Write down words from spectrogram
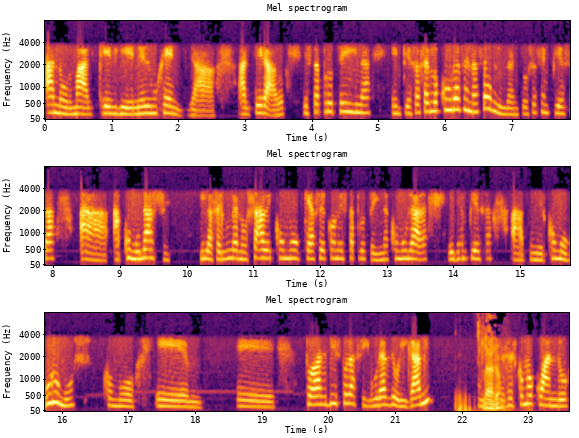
anormal que viene de un gen ya alterado, esta proteína empieza a hacer locuras en la célula, entonces empieza a acumularse y la célula no sabe cómo qué hacer con esta proteína acumulada, ella empieza a tener como grumos, como eh, eh, tú has visto las figuras de origami. Entonces es como cuando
